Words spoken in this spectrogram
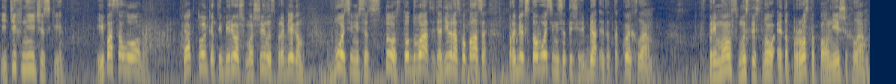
и технические, и по салону. Как только ты берешь машину с пробегом 80, 100, 120, один раз попался пробег 180 тысяч, ребят, это такой хлам. В прямом смысле слова, это просто полнейший хлам.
